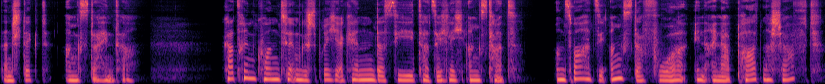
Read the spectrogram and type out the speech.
dann steckt Angst dahinter. Katrin konnte im Gespräch erkennen, dass sie tatsächlich Angst hat. Und zwar hat sie Angst davor, in einer Partnerschaft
